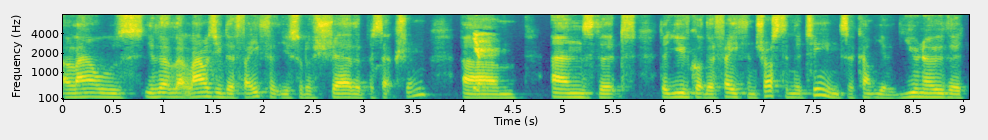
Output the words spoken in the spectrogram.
allows you that allows you the faith that you sort of share the perception, um, yeah. and that that you've got the faith and trust in the team to come. You know, you know the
